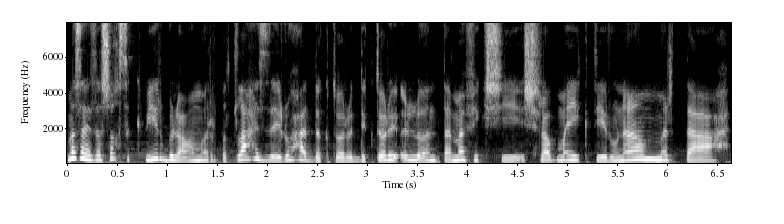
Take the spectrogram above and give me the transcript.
مثلا إذا شخص كبير بالعمر بتلاحظ زي يروح على الدكتور الدكتور يقول له أنت ما فيك شيء اشرب مي كتير ونام مرتاح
